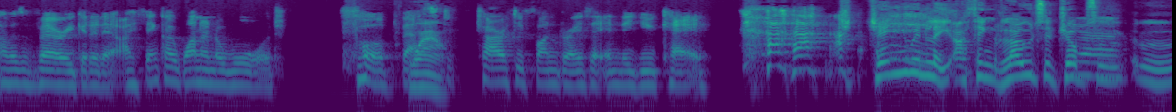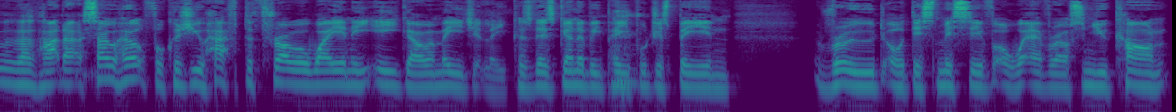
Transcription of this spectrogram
I was very good at it. I think I won an award for best wow. charity fundraiser in the UK. Genuinely, I think loads of jobs yeah. like that are so helpful because you have to throw away any ego immediately because there's going to be people just being rude or dismissive or whatever else, and you can't,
